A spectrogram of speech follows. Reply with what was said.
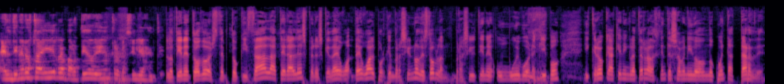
el dinero está ahí repartido bien entre Brasil y Argentina. Lo tiene todo, excepto quizá laterales, pero es que da igual, da igual, porque en Brasil no desdoblan. Brasil tiene un muy buen equipo y creo que aquí en Inglaterra la gente se ha venido dando cuenta tarde,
